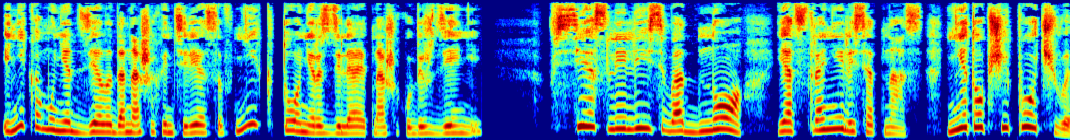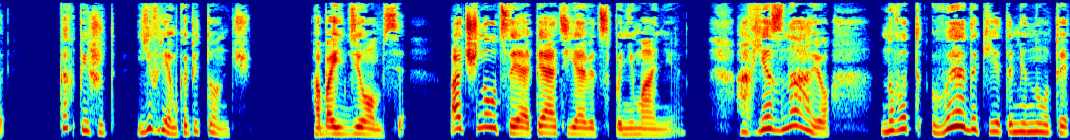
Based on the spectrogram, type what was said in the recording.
и никому нет дела до наших интересов, никто не разделяет наших убеждений. Все слились в одно и отстранились от нас. Нет общей почвы, как пишет Ефрем Капитонович. Обойдемся. Очнутся и опять явится понимание. Ах, я знаю, но вот в эдакие-то минуты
